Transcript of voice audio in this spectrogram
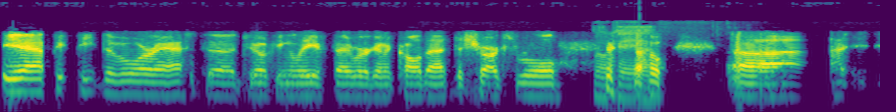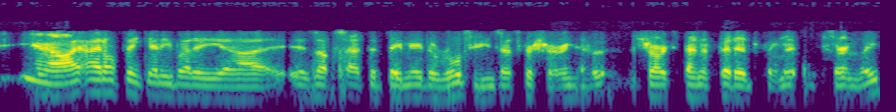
Yeah, Pete, Pete DeBoer asked uh, jokingly if they were going to call that the Sharks rule. Okay. so, uh, you know, I, I don't think anybody uh, is upset that they made the rule change. That's for sure. You know, the Sharks benefited from it certainly.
